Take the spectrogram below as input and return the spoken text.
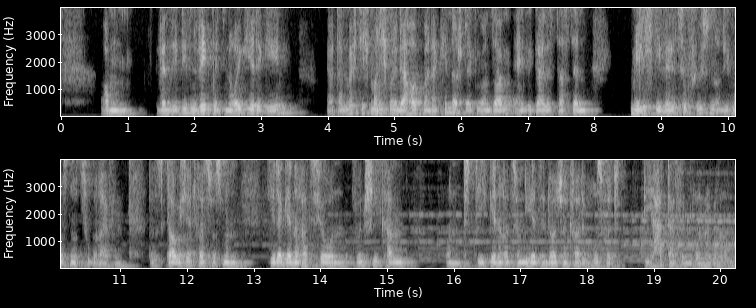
Ähm, wenn sie diesen Weg mit Neugierde gehen, ja, dann möchte ich manchmal in der Haut meiner Kinder stecken und sagen, ey, wie geil ist das denn? Mir liegt die Welt zu Füßen und ich muss nur zugreifen. Das ist, glaube ich, etwas, was man jeder Generation wünschen kann. Und die Generation, die jetzt in Deutschland gerade groß wird, die hat das im Grunde genommen.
